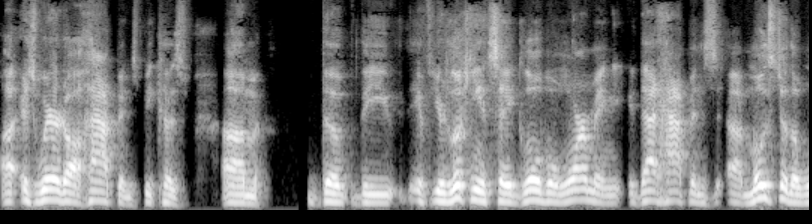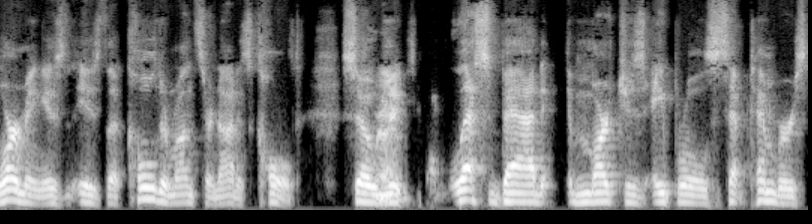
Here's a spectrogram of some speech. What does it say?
uh, is where it all happens because um, the the if you're looking at say global warming that happens uh, most of the warming is is the colder months are not as cold. So right. less bad marches aprils septembers.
